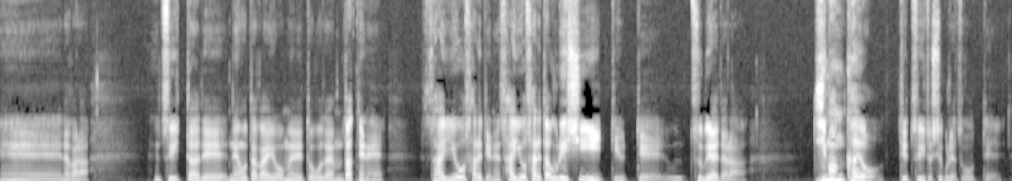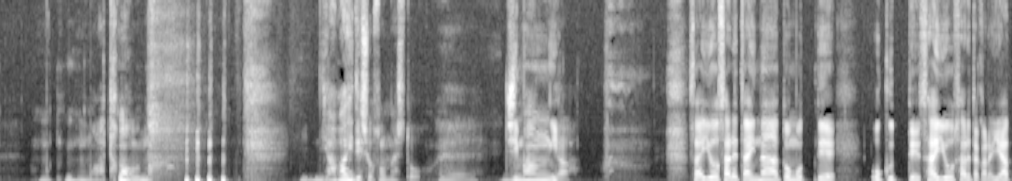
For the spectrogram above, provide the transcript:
えー、だから、ツイッターでね、お互いおめでとうございます。だってね、採用されてね、採用された嬉しいって言って、つぶやいたら、自慢かよってツイートしてくるやつがおって、もう、もう頭、やばいでしょ、そんな人。えー、自慢や。採用されたいなと思って送って採用されたからやっ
